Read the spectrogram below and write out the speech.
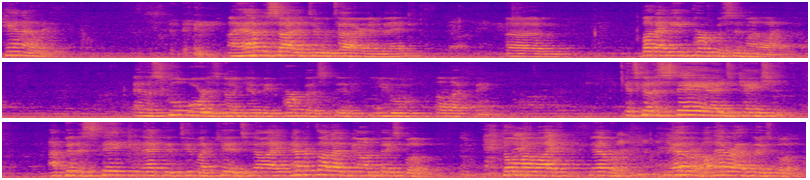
can I leave? I have decided to retire in May, um, but I need purpose in my life. And the school board is going to give me purpose if you elect me. It's going to stay in education. I'm going to stay connected to my kids. You know, I never thought I'd be on Facebook. Told my wife, never, never, I'll never have Facebook.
